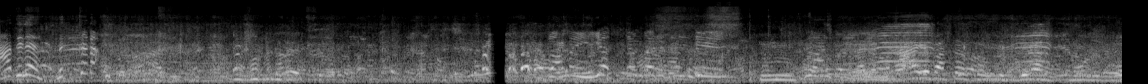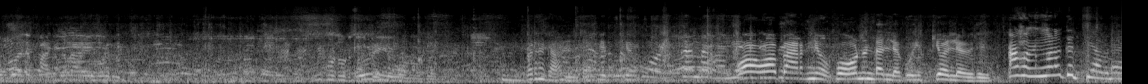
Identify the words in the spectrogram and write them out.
അതിൽ നിക്കട ഈ ഫോട്ടോ വരുന്നുണ്ട് ഇവിടെ. ഓ ഓ പറഞ്ഞു. ഫോണുണ്ടല്ലോ കുളിക്കുമല്ലോ അവർ. നിങ്ങളൊക്കെ എത്തി അവിടെ?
